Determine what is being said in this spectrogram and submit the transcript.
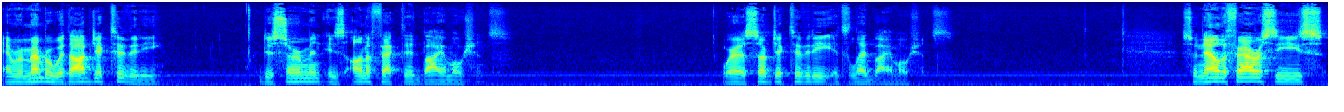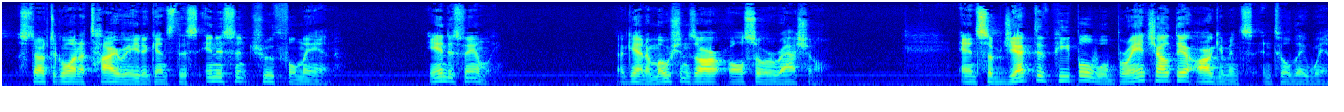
And remember, with objectivity, discernment is unaffected by emotions whereas subjectivity, it's led by emotions. So now the Pharisees start to go on a tirade against this innocent, truthful man and his family. Again, emotions are also irrational. And subjective people will branch out their arguments until they win.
